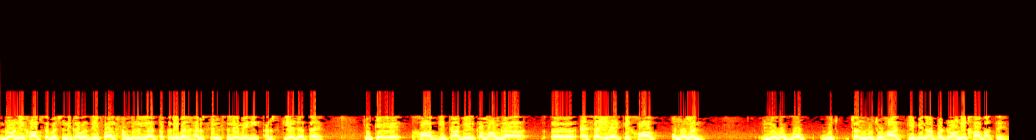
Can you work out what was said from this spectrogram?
ڈرونی خواب سے بچنے کا وظیفہ الحمد للہ تقریباً ہر سلسلے میں ہی عرض کیا جاتا ہے۔ کیونکہ خواب کی تعبیر کا معاملہ ایسا ہی ہے کہ خواب عموماً لوگوں کو چند وجوہات کی بنا پر ڈرونی خواب آتے ہیں۔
